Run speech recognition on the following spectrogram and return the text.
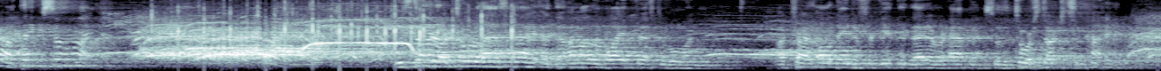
crowd. Thank you so much. We started our tour last night at the Isle of Wight Festival, and I've tried all day to forget that that ever happened, so the tour starts tonight.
